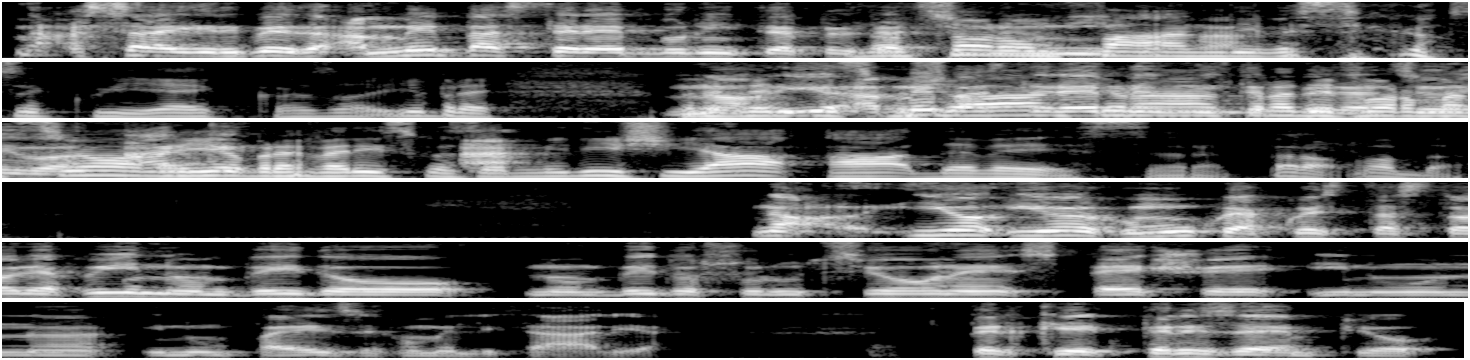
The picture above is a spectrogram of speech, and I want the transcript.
Ma sai, ripeto, a me basterebbe un'interpretazione. Non sono un unita, fan ma... di queste cose qui, ecco. So, io pre- no, io, a me basterebbe anche un'altra deformazione. Anche... Io preferisco se ah. mi dici A, A deve essere. Però vabbè. No, io, io, comunque a questa storia qui non vedo, non vedo soluzione, specie in un, in un, paese come l'Italia. Perché, per esempio,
